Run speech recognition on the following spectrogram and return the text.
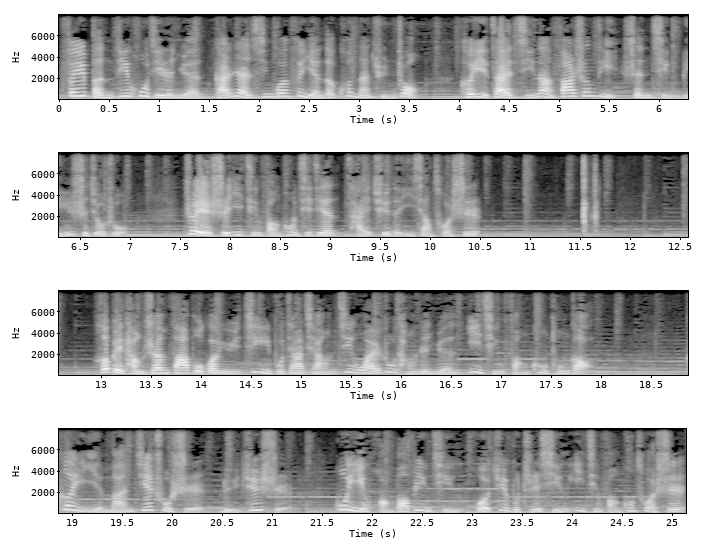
非本地户籍人员感染新冠肺炎的困难群众，可以在急难发生地申请临时救助，这也是疫情防控期间采取的一项措施。河北唐山发布关于进一步加强境外入唐人员疫情防控通告，刻意隐瞒接触史、旅居史。故意谎报病情或拒不执行疫情防控措施，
